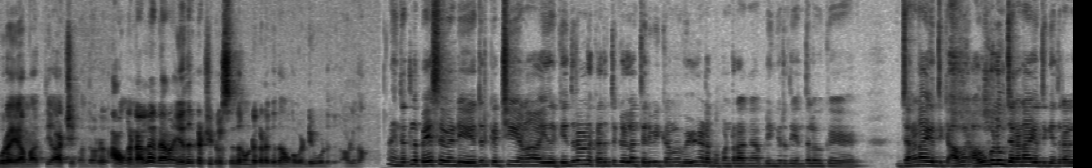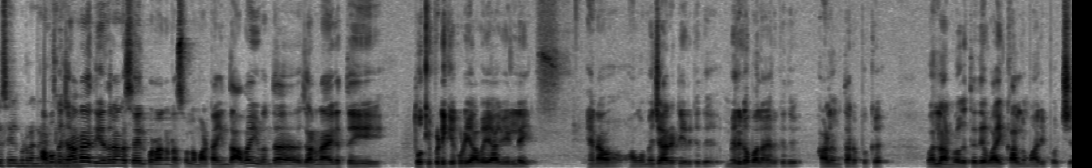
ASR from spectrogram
ஊரை ஏமாற்றி ஆட்சிக்கு வந்தவர் அவங்க நல்ல நேரம் எதிர்க்கட்சிகள் சிதறுண்டு கிடக்குது அவங்க வண்டி ஓடுது. அவ்வளோதான் இந்த இடத்துல பேச வேண்டிய எதிர்க்கட்சி ஆனால் இதுக்கு எதிரான கருத்துக்கள் எல்லாம் தெரிவிக்காமல் வெளிநடப்பு பண்ணுறாங்க அப்படிங்கிறது எந்த அளவுக்கு ஜனநாயகத்துக்கு அவங்க அவங்களும் ஜனநாயகத்துக்கு எதிராக செயல்படுறாங்க அவங்க ஜனநாயகத்துக்கு எதிராக செயல்படுறாங்கன்னு நான் சொல்ல மாட்டேன். இந்த அவை வந்து ஜனநாயகத்தை தூக்கி பிடிக்கக்கூடிய அவையாக இல்லை. ஏன்னா அவங்க மெஜாரிட்டி இருக்குது மிருக பலம் இருக்குது ஆளும் தரப்புக்கு. வல்லான் வகுத்ததே வாய்க்கால்னு மாறி போச்சு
